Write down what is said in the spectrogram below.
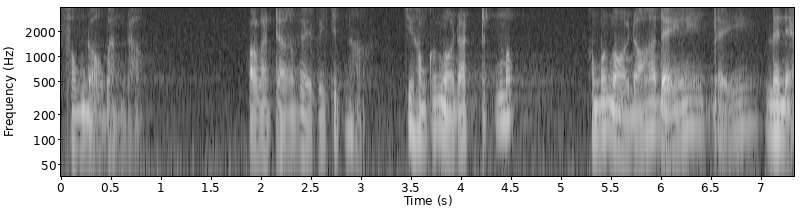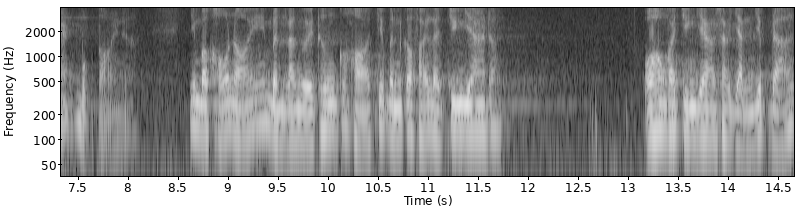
phong độ ban đầu. Hoặc là trở về với chính họ. Chứ không có ngồi đó trách móc, không có ngồi đó để để lên án buộc tội nữa. Nhưng mà khổ nổi mình là người thương của họ chứ mình có phải là chuyên gia đâu ủa, không phải chuyên gia sao dành giúp đỡ?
